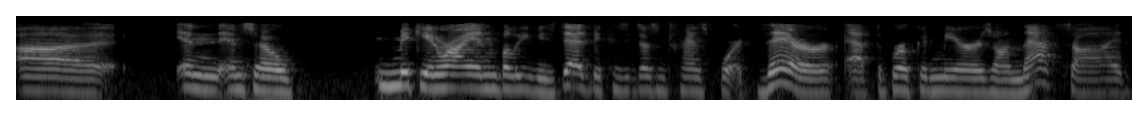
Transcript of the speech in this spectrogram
Uh, and and so Micki and Ryan believe he's dead because he doesn't transport there at the broken mirrors on that side,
